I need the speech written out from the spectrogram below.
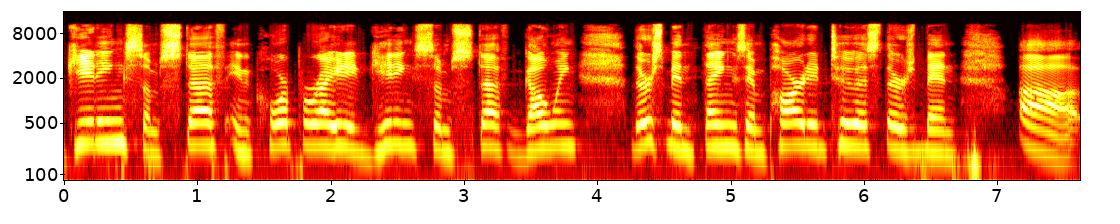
getting some stuff incorporated, getting some stuff going. There's been things imparted to us. There's been, uh,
